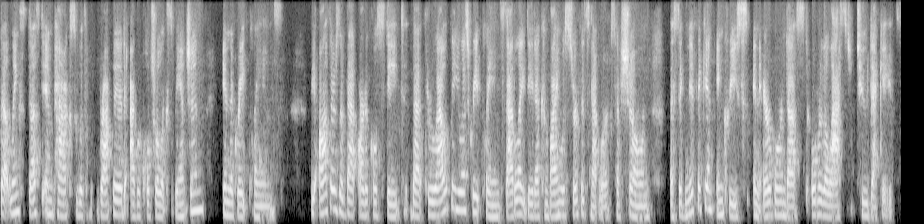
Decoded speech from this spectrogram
that links dust impacts with rapid agricultural expansion in the Great Plains. The authors of that article state that throughout the US Great Plains, satellite data combined with surface networks have shown a significant increase in airborne dust over the last two decades.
